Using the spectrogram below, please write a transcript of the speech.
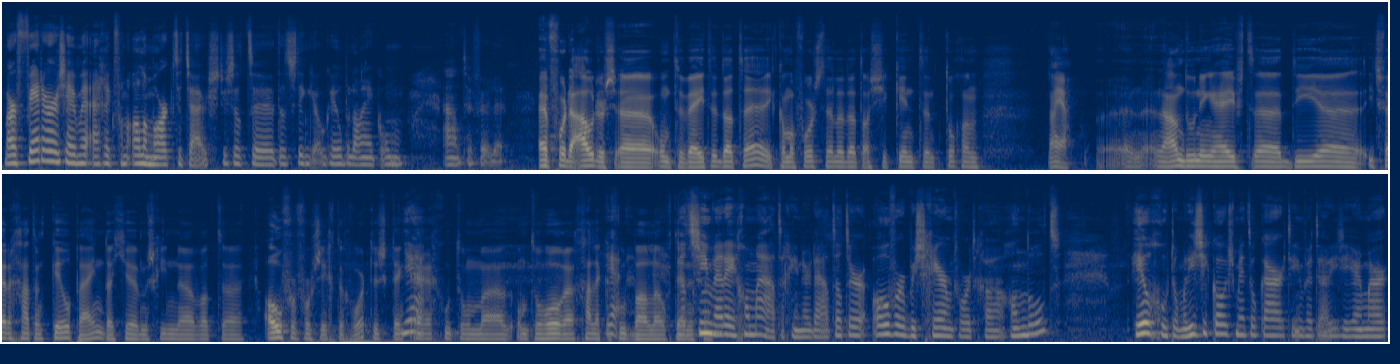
Maar verder zijn we eigenlijk van alle markten thuis. Dus dat, dat is denk ik ook heel belangrijk om aan te vullen. En voor de ouders om te weten dat, hè, ik kan me voorstellen dat als je kind toch een, nou ja, een, een aandoening heeft uh, die uh, iets verder gaat dan keelpijn, dat je misschien wat overvoorzichtig wordt. Dus ik denk ja. erg goed om, om te horen, ga lekker ja. voetballen of tennissen. Dat zien we regelmatig inderdaad, dat er overbeschermd wordt gehandeld. Heel goed om risico's met elkaar te inventariseren, maar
